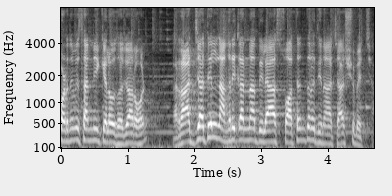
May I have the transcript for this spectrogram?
फडणवीसांनी केलं ध्वजारोहण. राज्यातील नागरिकांना दिल्या स्वातंत्र्य दिनाच्या शुभेच्छा.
